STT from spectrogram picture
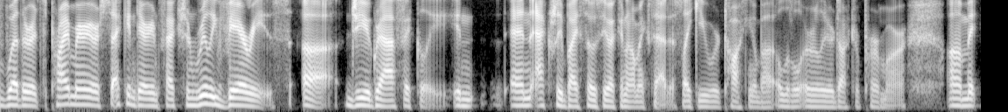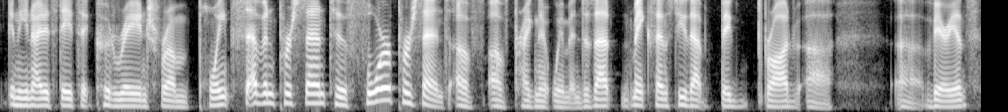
whether it's primary or secondary infection really varies uh, geographically in and actually by socioeconomic status, like you were talking about a little earlier, Dr. Permar. Um, it, in the United States, it could range from 0.7 percent to four percent of of pregnant women. Does that make sense to you? That big, broad uh, uh variance?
